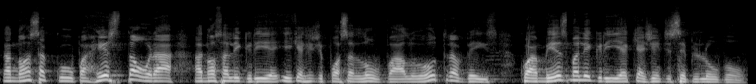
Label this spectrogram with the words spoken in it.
na nossa culpa, restaurar a nossa alegria e que a gente possa louvá-lo outra vez com a mesma alegria que a gente sempre louvou.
